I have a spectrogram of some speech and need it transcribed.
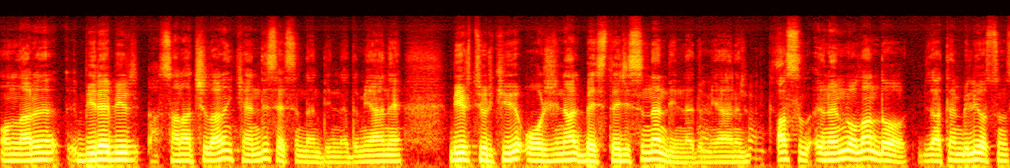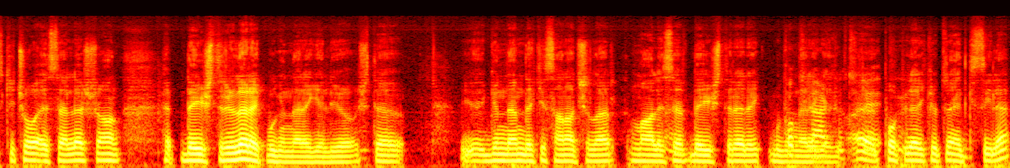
Onları birebir sanatçıların kendi sesinden dinledim. Yani bir türküyü orijinal bestecisinden dinledim. Evet, Yani asıl önemli olan da o. Zaten biliyorsunuz ki çoğu eserler şu an hep değiştirilerek bugünlere geliyor. İşte e, gündemdeki sanatçılar maalesef değiştirerek bugünlere Popüler kültüre- Evet, popüler kültürün etkisiyle.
